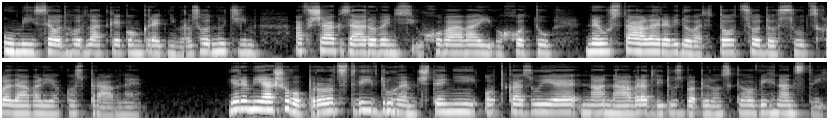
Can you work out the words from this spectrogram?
Umí se odhodlat ke konkrétním rozhodnutím, avšak zároveň si uchovávají ochotu neustále revidovat to, co dosud shledávali jako správné. Jeremiášovo proroctví v druhém čtení odkazuje na návrat lidu z babylonského vyhnanství.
